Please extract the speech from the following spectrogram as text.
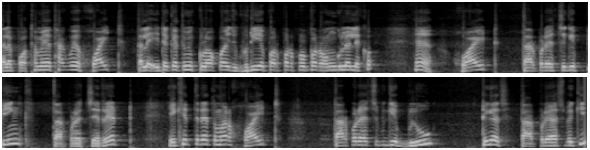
তাহলে প্রথমে থাকবে হোয়াইট তাহলে এটাকে তুমি ক্লকওয়াইজ ঘুরিয়ে পরপর পরপর রঙগুলো লেখো। হ্যাঁ হোয়াইট তারপরে হচ্ছে কি পিঙ্ক তারপরে হচ্ছে রেড এক্ষেত্রে তোমার হোয়াইট তারপরে আসবে কি ব্লু ঠিক আছে? তারপরে আসবে কি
